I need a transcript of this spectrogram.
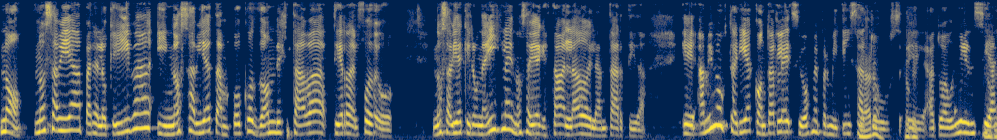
No, no sabía para lo que iba y no sabía tampoco dónde estaba Tierra del Fuego. No sabía que era una isla y no sabía que estaba al lado de la Antártida. a mí me gustaría contarle, si vos me permitís, a, tus, a tu audiencia,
